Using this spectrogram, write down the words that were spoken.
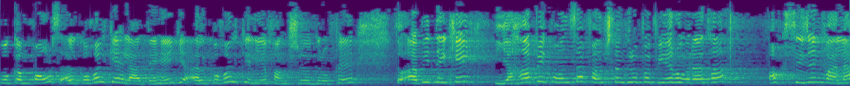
वो कंपाउंड्स अल्कोहल कहलाते हैं, ये अल्कोहल के लिए फंक्शनल ग्रुप है. तो अभी देखें, यहाँ पे कौन सा फंक्शनल ग्रुप अपेयर हो रहा था? ऑक्सीजन वाला,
